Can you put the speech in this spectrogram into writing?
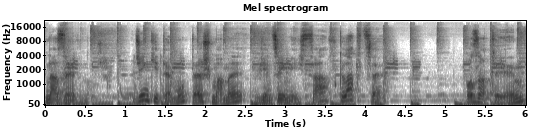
na zewnątrz. Dzięki temu też mamy więcej miejsca w klatce. Poza tym,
